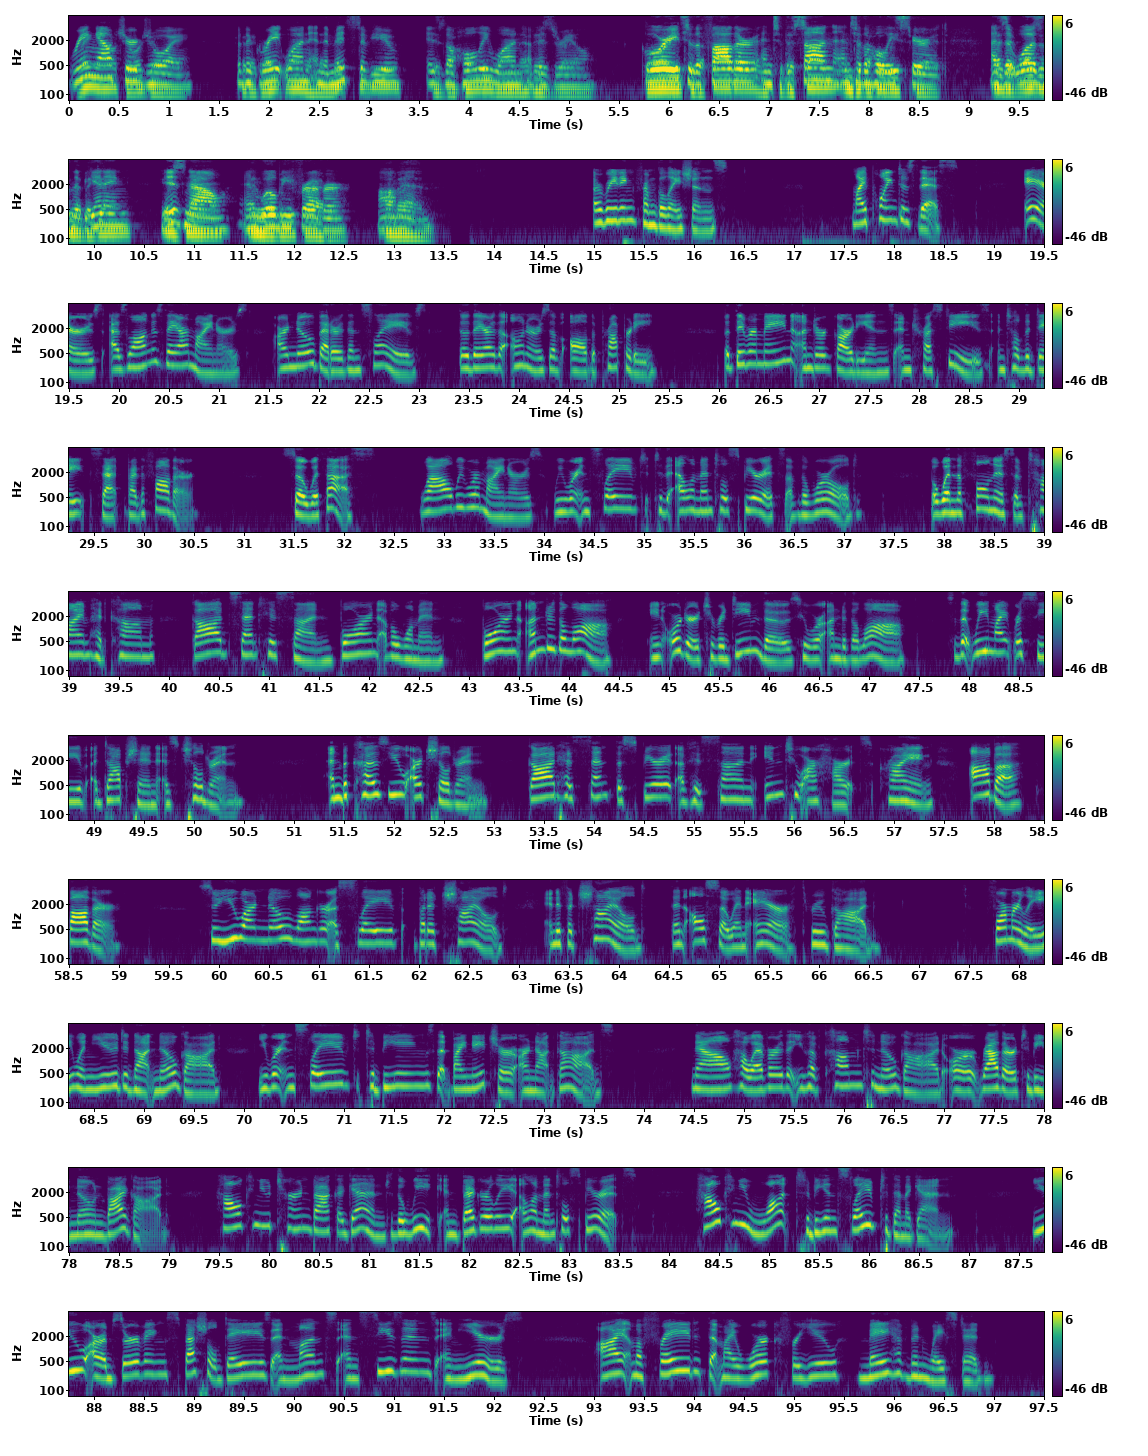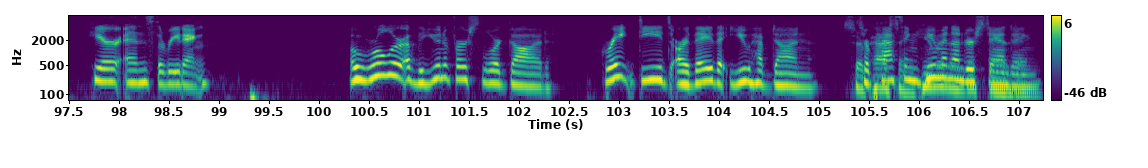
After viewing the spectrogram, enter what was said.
ring out your joy, for the great one in the midst of you is the Holy One of Israel. Glory to the Father, and to the Son, and to the Holy Spirit, as it was in the beginning is now, and will be forever. Amen. A reading from Galatians. My point is this heirs, as long as they are minors, are no better than slaves, though they are the owners of all the property. But they remain under guardians and trustees until the date set by the father. So with us. While we were minors, we were enslaved to the elemental spirits of the world. But when the fullness of time had come, God sent his Son, born of a woman, born under the law, in order to redeem those who were under the law, so that we might receive adoption as children. And because you are children, God has sent the Spirit of his Son into our hearts, crying, Abba, Father. So you are no longer a slave, but a child, and if a child, then also an heir through God. Formerly, when you did not know God, you were enslaved to beings that by nature are not gods. Now, however, that you have come to know God, or rather to be known by God, how can you turn back again to the weak and beggarly elemental spirits? How can you want to be enslaved to them again? You are observing special days and months and seasons and years. I am afraid that my work for you may have been wasted. Here ends the reading. O ruler of the universe, Lord God, great deeds are they that you have done, surpassing, human understanding.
